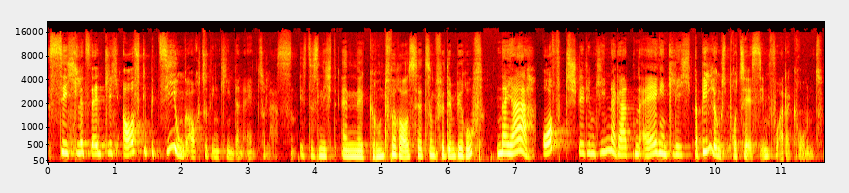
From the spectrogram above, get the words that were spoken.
sich letztendlich auf die Beziehung auch zu den Kindern einzulassen. Ist das nicht eine Grundvoraussetzung für den Beruf? Naja, oft steht im Kindergarten eigentlich der Bildungsprozess im Vordergrund.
